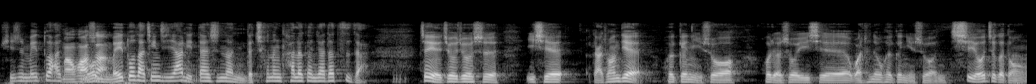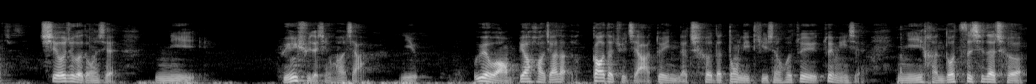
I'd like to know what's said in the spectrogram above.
其实没多大，蛮划算我没多大经济压力，但是呢，你的车能开得更加的自在。这也就就是一些改装店会跟你说，或者说一些完成店会跟你说，你汽油这个东，汽油这个东西，你允许的情况下，你越往标号加的高的去加，对你的车的动力提升会最最明显。你很多自吸的车，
